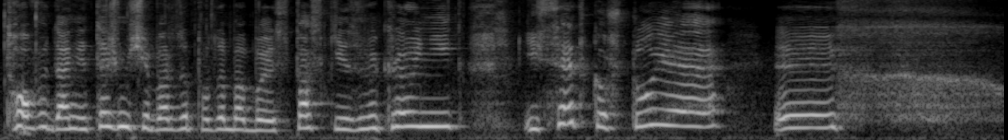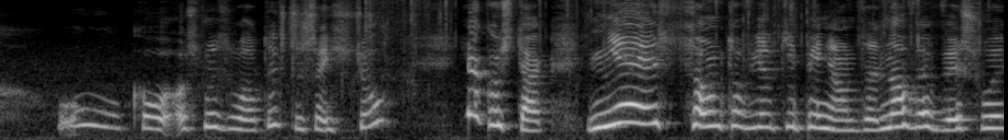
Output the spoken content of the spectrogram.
to wydanie też mi się bardzo podoba, bo jest paski, jest wykrojnik i set kosztuje yy, u, około 8 zł czy 6. Jakoś tak. Nie są to wielkie pieniądze. Nowe wyszły.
